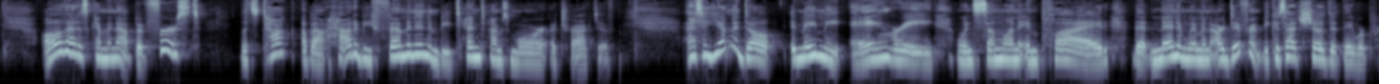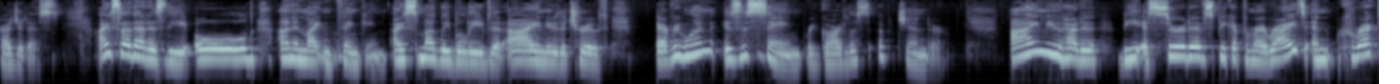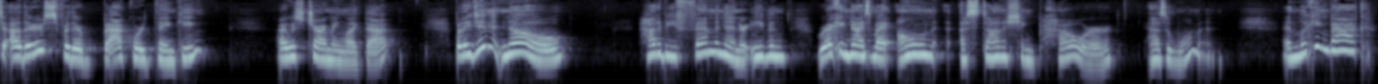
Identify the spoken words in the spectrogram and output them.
All of that is coming up. But first, let's talk about how to be feminine and be 10 times more attractive. As a young adult, it made me angry when someone implied that men and women are different because that showed that they were prejudiced. I saw that as the old, unenlightened thinking. I smugly believed that I knew the truth. Everyone is the same regardless of gender. I knew how to be assertive, speak up for my rights, and correct others for their backward thinking. I was charming like that. But I didn't know how to be feminine or even recognize my own astonishing power as a woman. And looking back,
